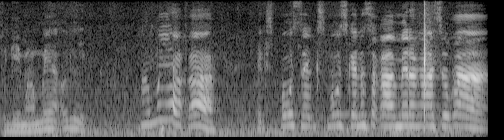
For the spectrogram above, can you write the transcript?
Sige, mamaya ulit. Mamaya ka. Expose na expose ka na sa kamerang aso ka.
